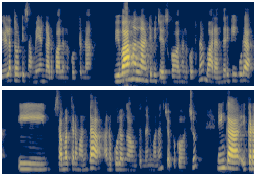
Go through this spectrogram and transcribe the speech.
వీళ్ళతోటి సమయం గడపాలనుకుంటున్నా వివాహం లాంటివి చేసుకోవాలనుకుంటున్నా వారందరికీ కూడా ఈ సంవత్సరం అంతా అనుకూలంగా ఉంటుందని మనం చెప్పుకోవచ్చు. ఇంకా ఇక్కడ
